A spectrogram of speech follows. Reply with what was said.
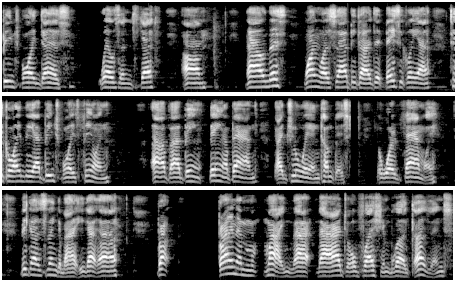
Beach Boy Dennis Wilson's death. Um, now this one was sad because it basically, uh, took away the, uh, Beach Boys feeling of, uh, being, being a band that truly encompassed the word family. Because think about it, you got uh, Bri Brian and Mike, that the actual flesh and blood cousins.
